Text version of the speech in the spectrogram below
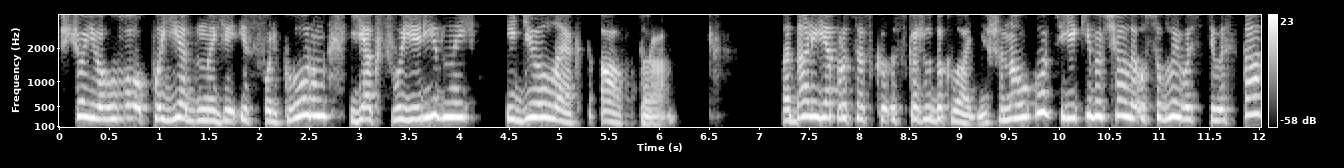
що його поєднує із фольклором як своєрідний ідіолект автора. Далі я про це скажу докладніше. Науковці, які вивчали особливості листа,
